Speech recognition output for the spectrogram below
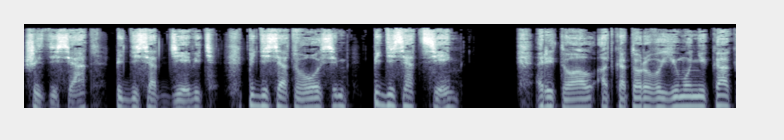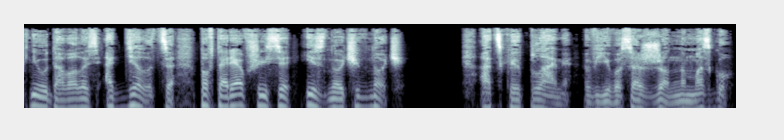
Шестьдесят, пятьдесят девять, пятьдесят восемь, пятьдесят семь. Ритуал, от которого ему никак не удавалось отделаться, повторявшийся из ночи в ночь. Адское пламя в его сожженном мозгу.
